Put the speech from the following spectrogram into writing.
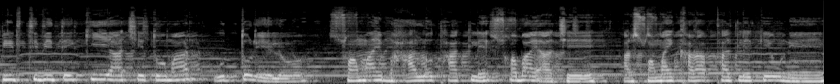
পৃথিবীতে কি আছে তোমার? উত্তর এলো, সময় ভালো থাকলে সবাই আছে, আর সময় খারাপ থাকলে কেউ নেই।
